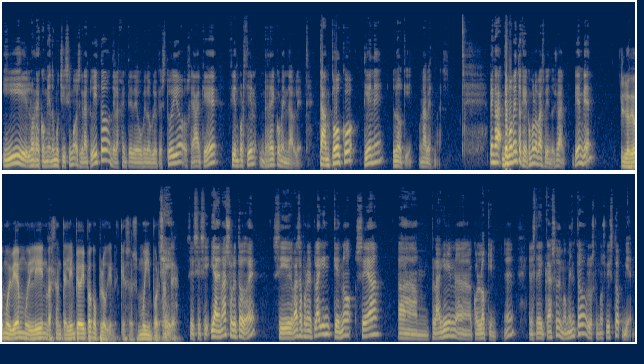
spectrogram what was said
y lo recomiendo muchísimo, es gratuito, de la gente de WP Studio, o sea que 100% recomendable. Tampoco tiene login, una vez más. Venga, de momento, ¿qué? ¿Cómo lo vas viendo, Joan? ¿Bien, bien? Lo veo muy bien, muy lean, bastante limpio y poco plugin, que eso es muy importante. Sí, sí, sí. Y además, sobre todo, ¿eh? si vas a poner plugin, que no sea plugin ah, con locking. ¿eh? En este caso, de momento, los que hemos visto, bien.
